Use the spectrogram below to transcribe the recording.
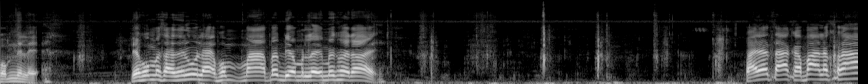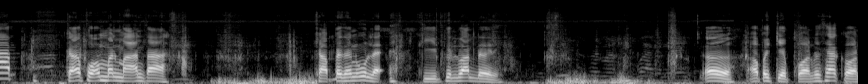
ผมนี่แหละ เดี๋ยวผมมาใส่ท่านู้นแหละ ผมมาแป๊บเดียวมันเลยไม่ค่อยได้ ไปแล้วตากลับบ้านแล้วครับครับผมมันหมานตาขับไปทางนู้นแหละ ขี่ขึ้นวัดเลยนี่เออ เอาไปเก็บก่อนไปซักก่อน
